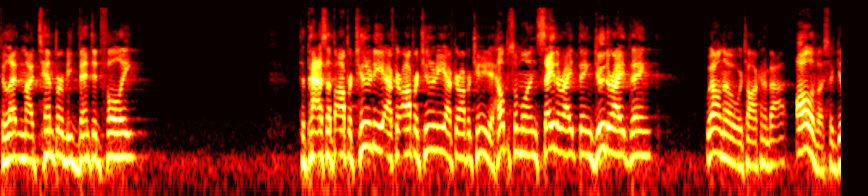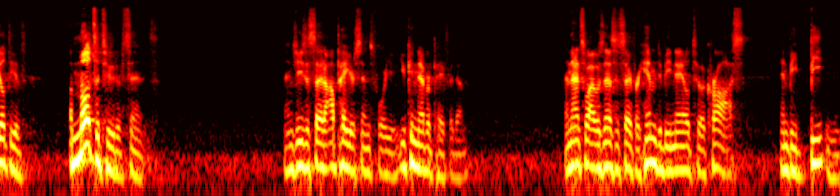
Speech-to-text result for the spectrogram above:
to letting my temper be vented fully, to pass up opportunity after opportunity after opportunity to help someone, say the right thing, do the right thing. We all know what we're talking about. All of us are guilty of a multitude of sins. And Jesus said, I'll pay your sins for you. You can never pay for them. And that's why it was necessary for him to be nailed to a cross and be beaten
